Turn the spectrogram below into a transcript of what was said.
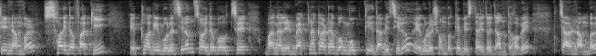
তিন নম্বর, ছয় দফা কি? একটু আগেই বলেছিলাম, ছয় দফা হচ্ছে বাঙালির ব্যাকনাকাট এবং মুক্তির দাবি ছিল, এগুলো সম্পর্কে বিস্তারিত জানতে হবে। চার নম্বর,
